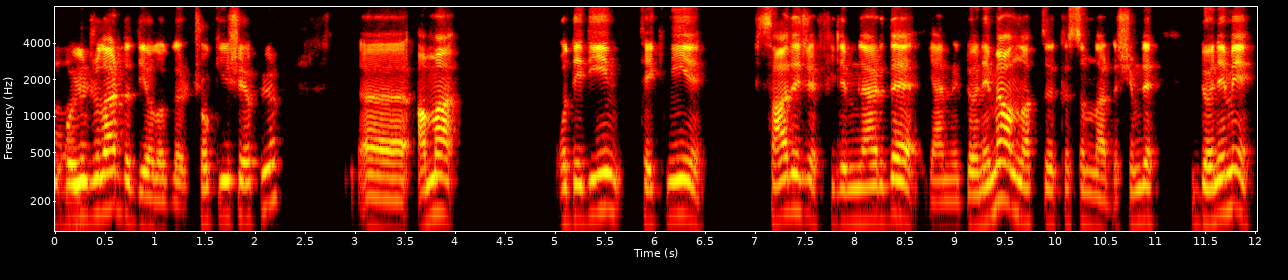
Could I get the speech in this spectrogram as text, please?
Oyuncular da diyalogları çok iyi şey yapıyor. E, ama o dediğin tekniği sadece filmlerde yani dönemi anlattığı kısımlarda şimdi dönemi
